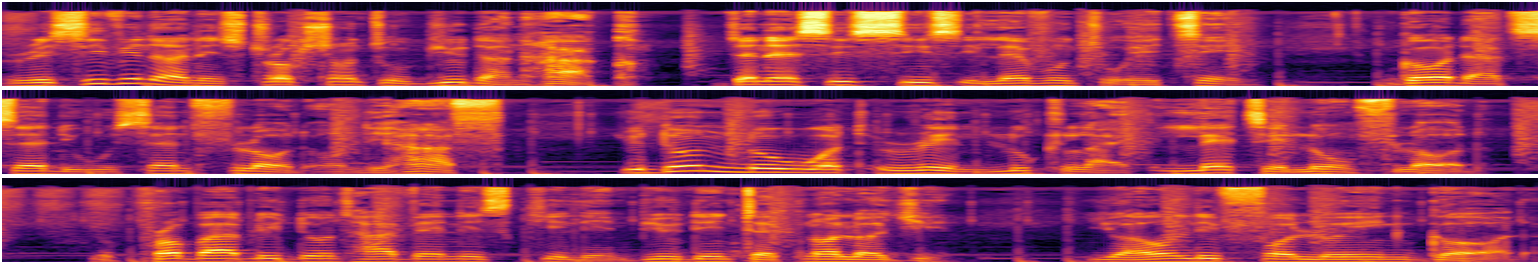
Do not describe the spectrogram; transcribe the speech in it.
receiving an instruction to build an ark. Genesis 6 11 to 18. God had said he would send flood on the earth you don't know what rain look like, let alone flood. You probably don't have any skill in building technology. You are only following God.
